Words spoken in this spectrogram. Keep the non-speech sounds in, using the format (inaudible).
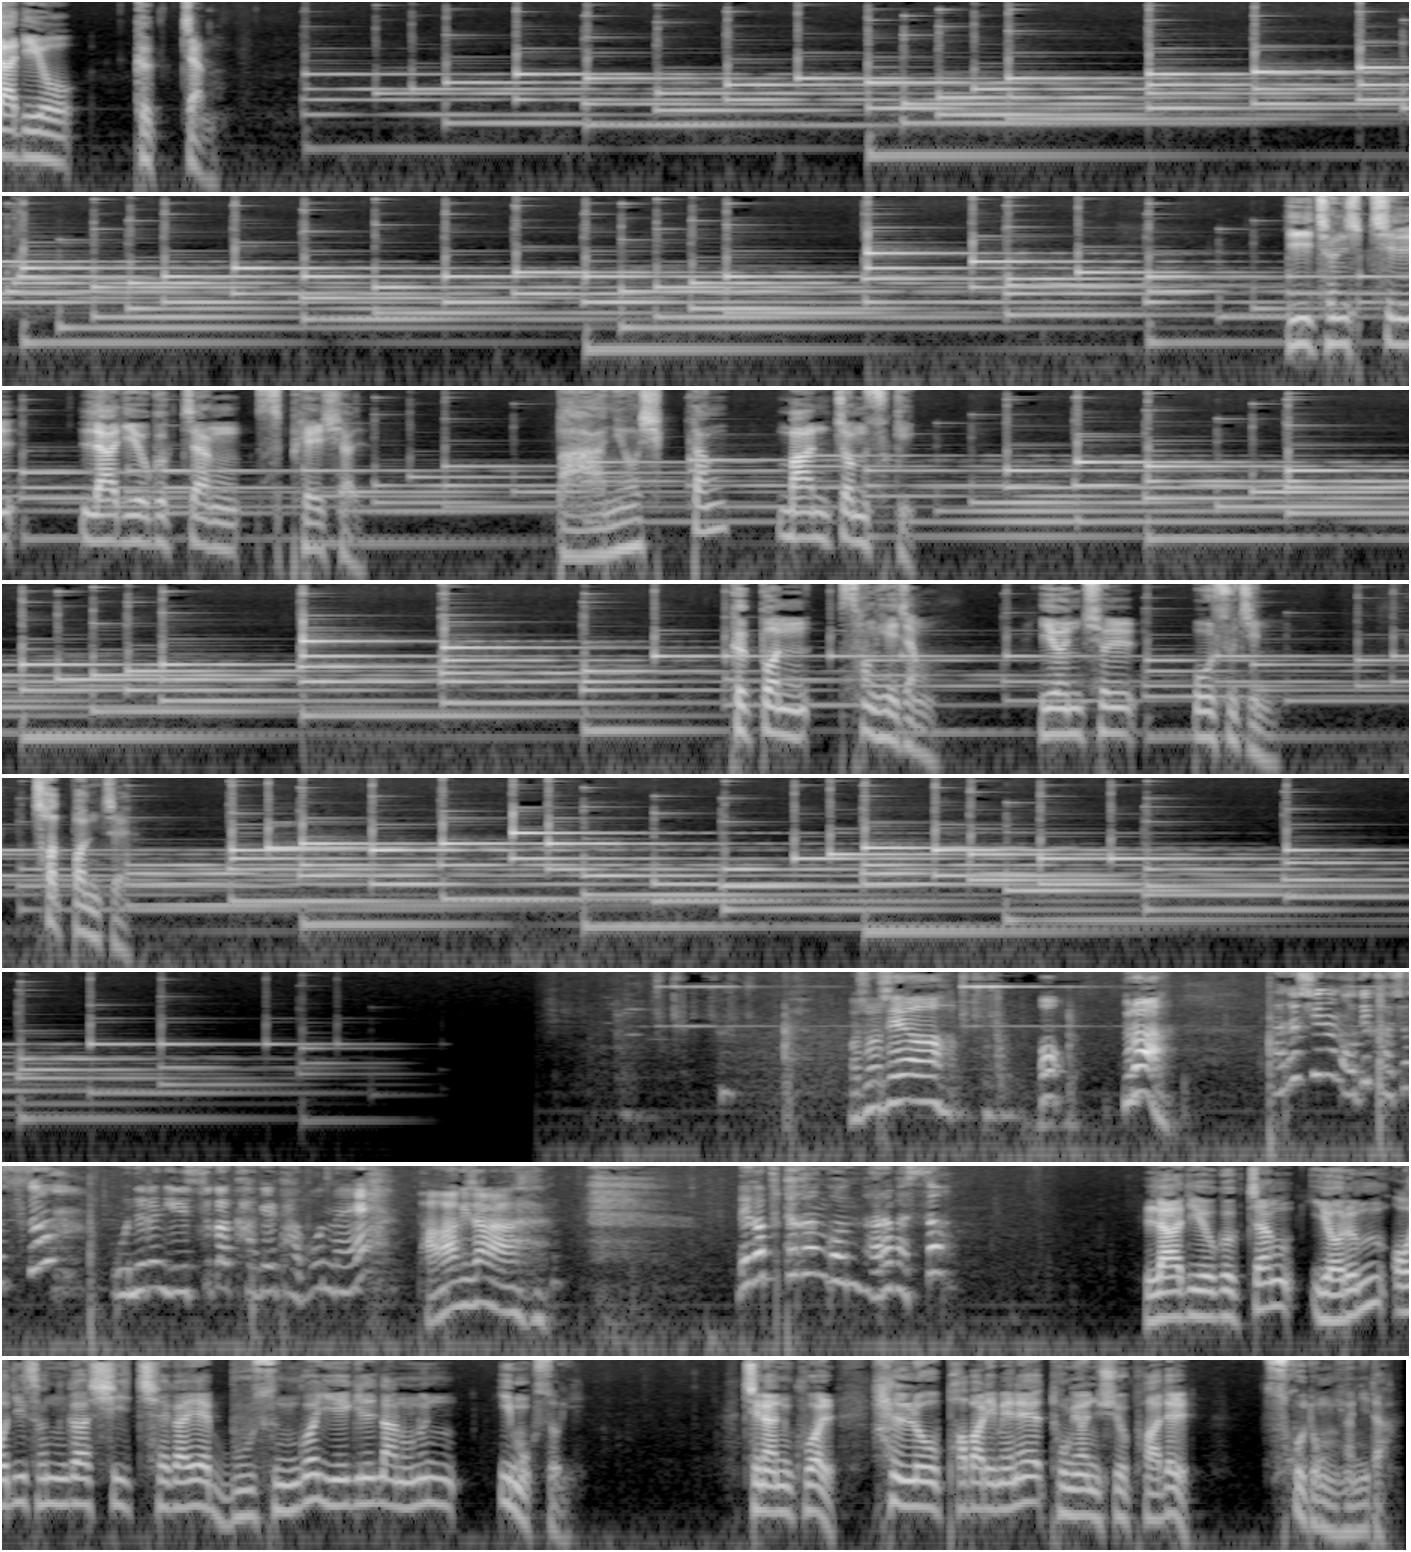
라디오 극장. (2017) 라디오 극장 스페셜. 마녀 식당 만점 수기 극본 성혜정 연출 오수진 첫 번째 어서 오세요. 어, 누나. 아저씨는 어디 가셨어? 오늘은 일수가 가게를 다 보네. 방학이잖아. 내가 부탁한 건 알아봤어? 라디오 극장 여름 어디선가 시체가의 무슨과 얘기를 나누는 이 목소리. 지난 9월 헬로 버바리맨의 동현 슈퍼 아들 소동현이다.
